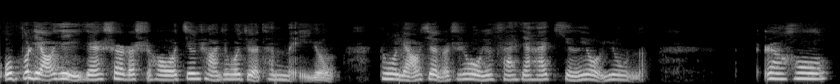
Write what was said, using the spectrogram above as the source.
我不了解一件事的时候，我经常就会觉得它没用。等我了解了之后，我就发现还挺有用的。然后，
